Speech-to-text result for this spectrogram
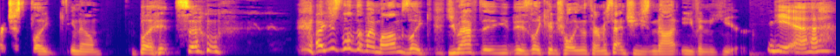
We're just like, you know, but so. I just love that my mom's like, you have to, is like controlling the thermostat, and she's not even here Yeah.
